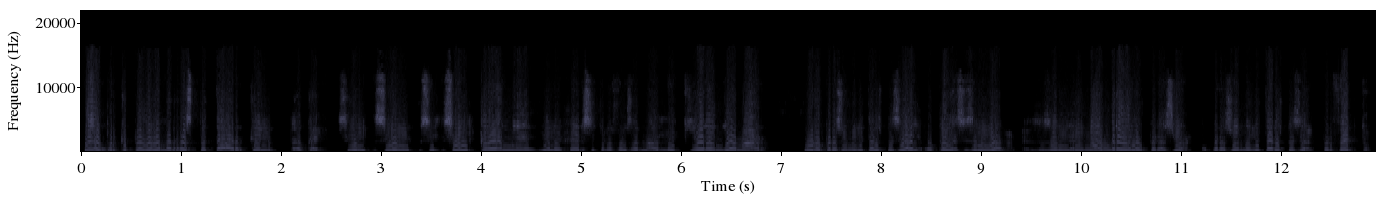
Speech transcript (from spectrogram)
Pero porque podemos respetar que el, ok, si el, si el, si, el Kremlin y el ejército, las Fuerzas Armadas le quieren llamar una operación militar especial, ok, así se le llama, ese es el nombre de la operación, operación militar especial, perfecto.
